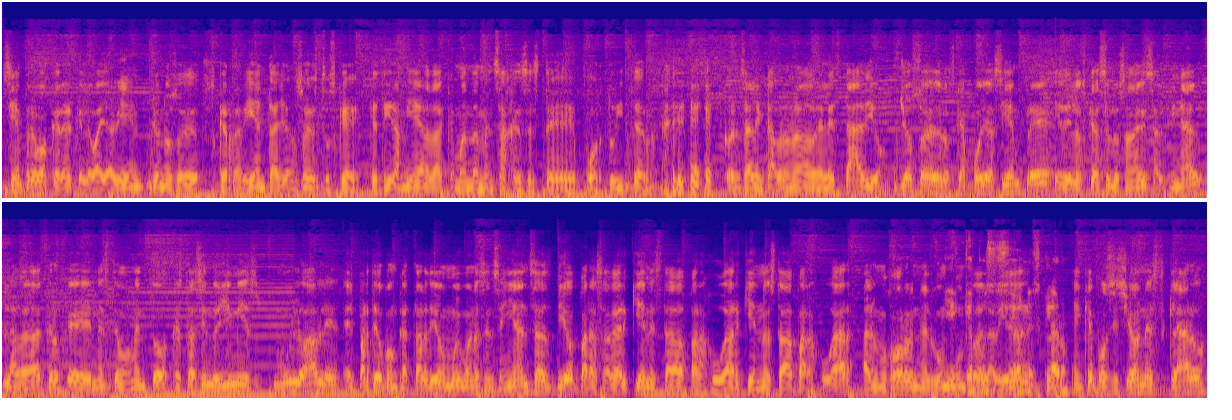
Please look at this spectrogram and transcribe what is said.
Siempre voy a querer que le vaya bien. Yo no soy de estos que revienta, yo no soy de estos que, que tira mierda, que manda mensajes este, por Twitter cuando sale encabronado del estadio. Yo soy de los que apoya siempre y de los que hace los análisis al final. La verdad creo que en este momento que está haciendo Jimmy es muy loable. El partido con Qatar dio muy buenas enseñanzas, dio para saber quién estaba para jugar, quién no estaba para jugar. A lo mejor en algún ¿Y en punto qué de la vida. posiciones, claro? En qué posiciones, claro.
